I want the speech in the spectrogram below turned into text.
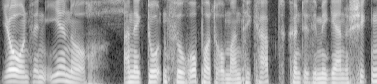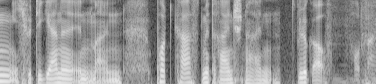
Jo, und wenn ihr noch Anekdoten zur Ruhrpott-Romantik habt, könnt ihr sie mir gerne schicken. Ich würde die gerne in meinen Podcast mit reinschneiden. Glück auf. Haut rein.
